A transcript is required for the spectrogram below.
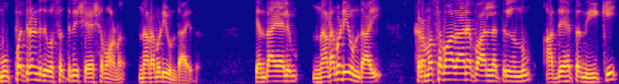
മുപ്പത്തിരണ്ട് ദിവസത്തിന് ശേഷമാണ് നടപടി ഉണ്ടായത്. എന്തായാലും നടപടി ഉണ്ടായി ക്രമസമാധാന പാലനത്തിൽ നിന്നും അദ്ദേഹത്തെ നീക്കി.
